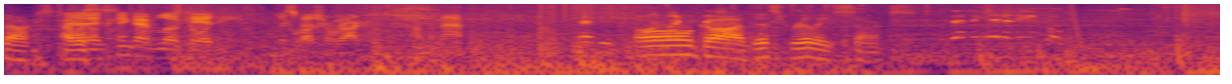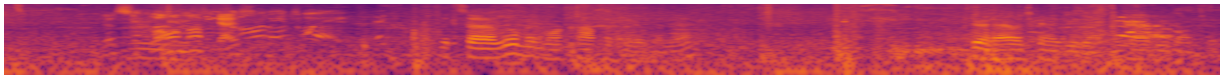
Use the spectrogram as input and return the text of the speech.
It sucks. I I, think I've located the special rock on the map. Heavy. Oh One life god, this really sucks. Sending in an eagle. Just blow them up, guys. It's a little bit more complicated than that. Good, I was gonna do that. I'm glad we bumped it.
